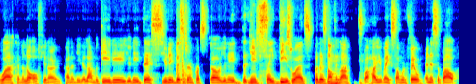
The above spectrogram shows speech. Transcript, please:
work and a lot of you know, you kind of need a Lamborghini, you need this, you need this to impress the girl, you need you need to say these words, but there's nothing Mhm. like it. It's about how you make someone feel, and it's about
